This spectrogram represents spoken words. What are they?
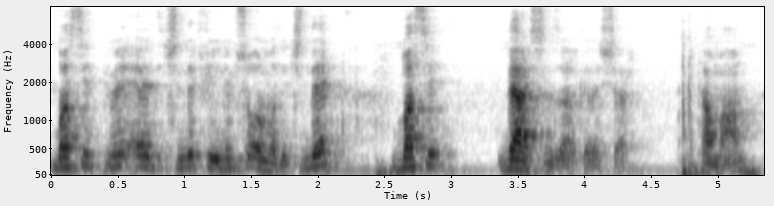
Basit mi? Evet içinde fiilimsi olmadığı için de basit dersiniz arkadaşlar. Tamam.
